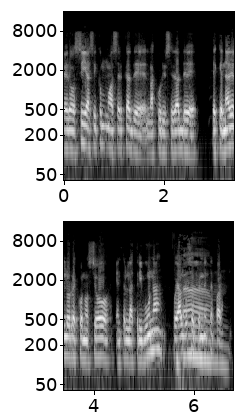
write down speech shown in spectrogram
pero sí, así como acerca de la curiosidad de, que nadie lo reconoció entre la tribuna, fue algo sorprendente para mí.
